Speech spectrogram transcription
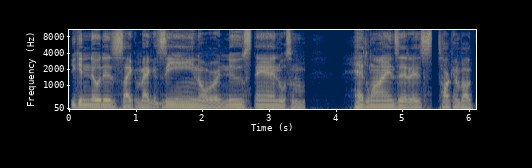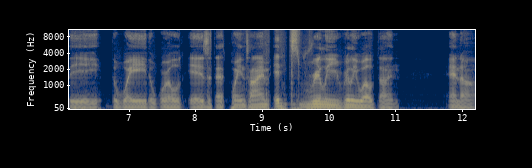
You can notice like a magazine or a newsstand with some headlines that is talking about the the way the world is at that point in time. It's really really well done, and uh,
